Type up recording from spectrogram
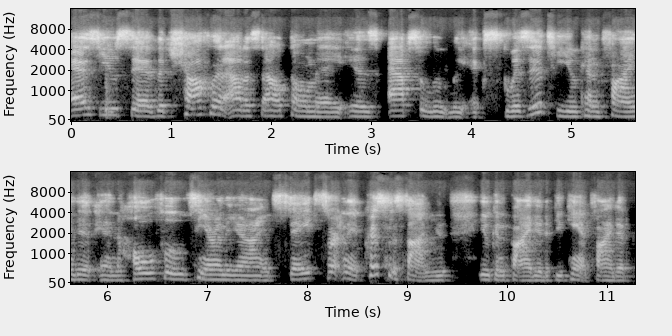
as you said, the chocolate out of Sao Tome is absolutely exquisite. You can find it in Whole Foods here in the United States. Certainly at Christmas time, you, you can find it if you can't find it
